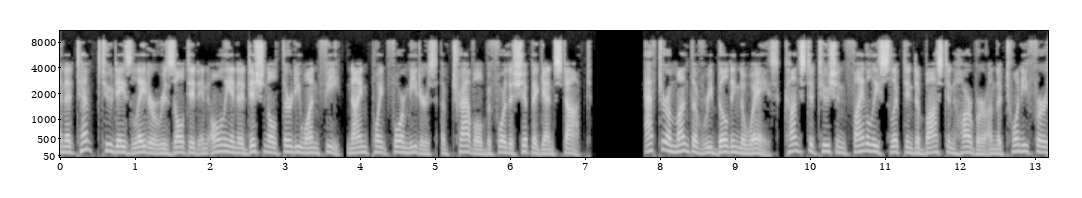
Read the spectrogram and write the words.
An attempt two days later resulted in only an additional 31 feet (9.4 meters) of travel before the ship again stopped. After a month of rebuilding the ways, Constitution finally slipped into Boston Harbor on 21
